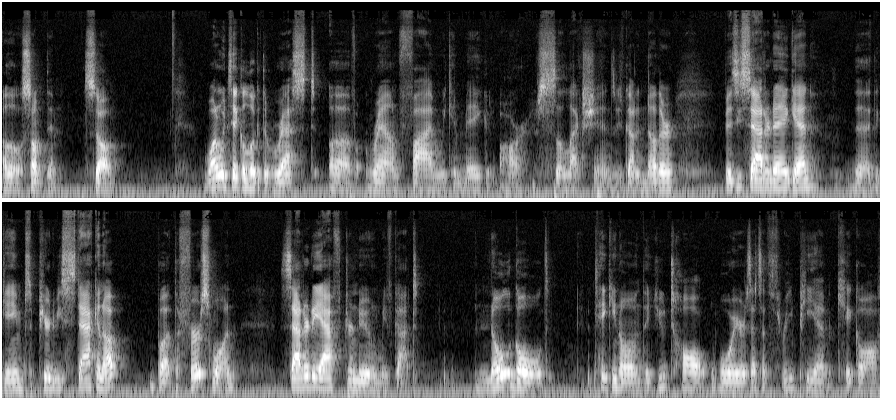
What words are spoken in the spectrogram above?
a little something. So, why don't we take a look at the rest of round five, and we can make our selections. We've got another busy Saturday again the, the games appear to be stacking up, but the first one, Saturday afternoon, we've got NOLA Gold taking on the Utah Warriors. That's a 3 p.m. kickoff.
